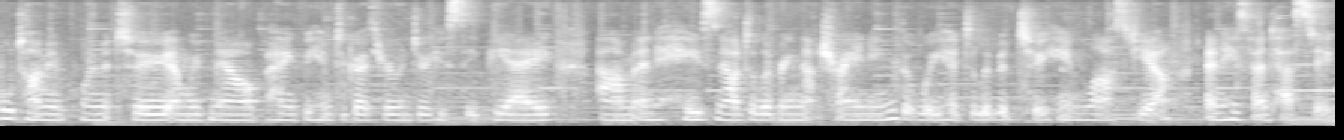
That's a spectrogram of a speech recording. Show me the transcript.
full-time employment to and we've now paying for him to go through and do his CPA um, and he's now delivering that training that we had delivered to him last year and he's fantastic.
